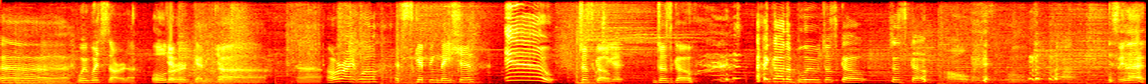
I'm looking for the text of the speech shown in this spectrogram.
Uh, wait, which Sarada? Old or Gimme, Genny? gimme. Uh, uh, alright, well, it's Skipping Nation. Ew! Just go. What'd you get? Just go. I got a blue, just go. Just go. Oh. See that?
